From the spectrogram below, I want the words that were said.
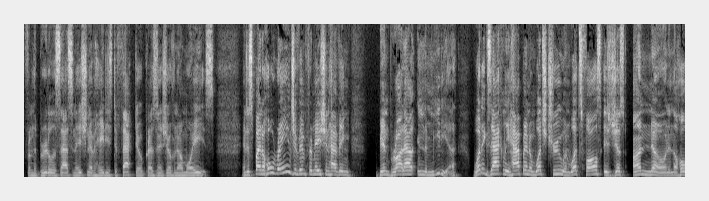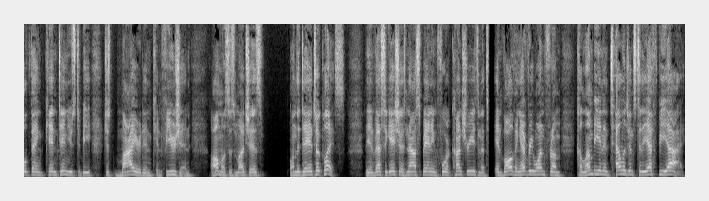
from the brutal assassination of Haiti's de facto President Jovenel Moise. And despite a whole range of information having been brought out in the media, what exactly happened and what's true and what's false is just unknown. And the whole thing continues to be just mired in confusion almost as much as on the day it took place. The investigation is now spanning four countries and it's involving everyone from Colombian intelligence to the FBI.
